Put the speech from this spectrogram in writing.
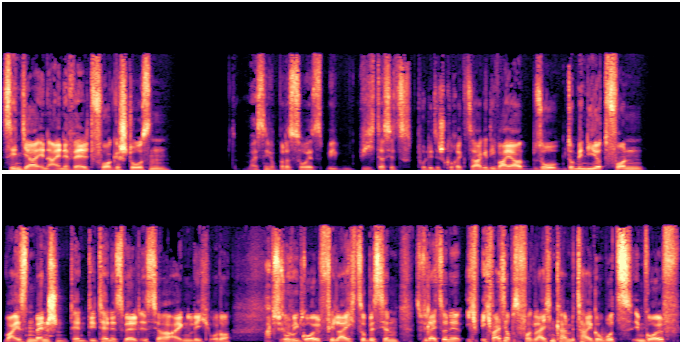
sind ja in eine Welt vorgestoßen, weiß nicht, ob man das so jetzt, wie, wie ich das jetzt politisch korrekt sage, die war ja so dominiert von weißen Menschen. Ten, die Tenniswelt ist ja eigentlich, oder? Absolut. So wie Golf vielleicht so ein bisschen, so vielleicht so eine, ich, ich weiß nicht, ob es vergleichen kann mit Tiger Woods im Golf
